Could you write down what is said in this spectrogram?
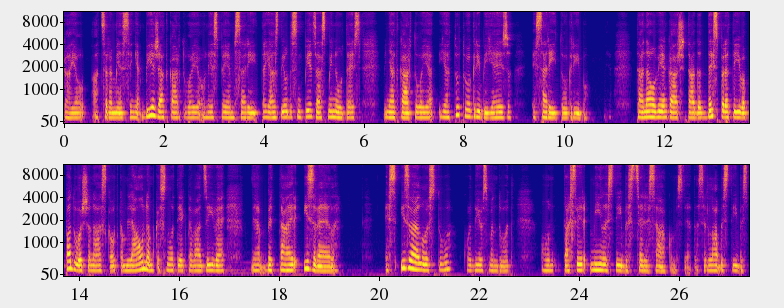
kā jau atceramies, viņa bieži atkārtoja, un iespējams arī tajās 25 minūtēs viņa atkārtoja, ja tu to gribi, Jēzu, es arī to gribu. Tā nav vienkārši tāda desperatīva padošanās kaut kam ļaunam, kas notiek tavā dzīvē, ja, bet tā ir izvēle. Es izvēlos to, ko Dievs man dod, un tas ir mīlestības ceļa sākums, ja, tas ir labestības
